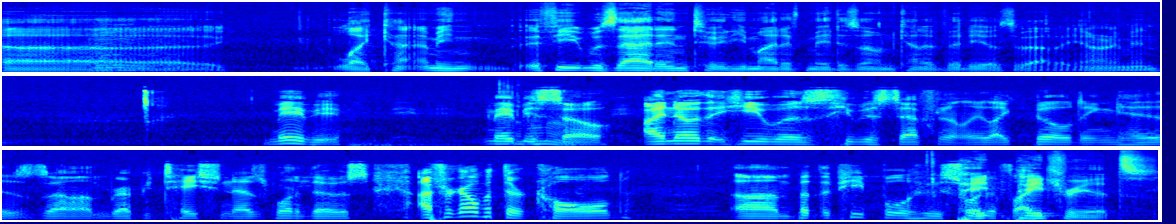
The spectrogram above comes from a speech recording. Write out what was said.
Uh, Hmm. Like I mean, if he was that into it, he might have made his own kind of videos about it. You know what I mean? Maybe, maybe don't so. I know that he was he was definitely like building his um, reputation as one of those. I forgot what they're called, um, but the people who sort Pa- of like Patriots.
